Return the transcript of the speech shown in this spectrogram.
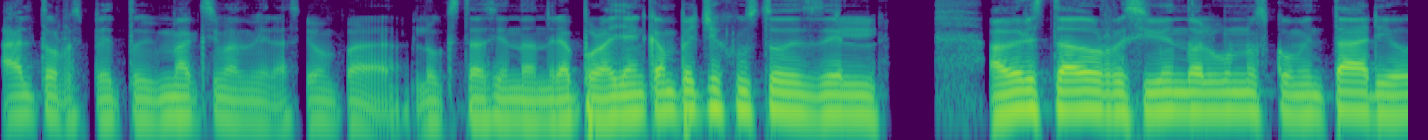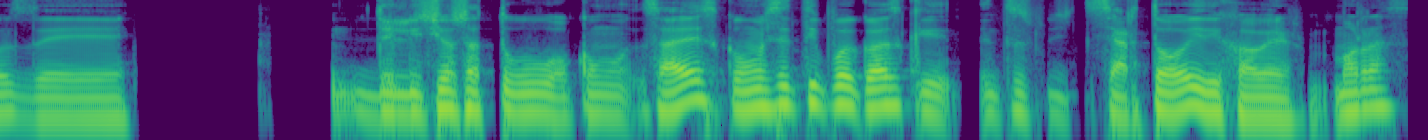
Alto respeto y máxima admiración para lo que está haciendo Andrea por allá en Campeche, justo desde el haber estado recibiendo algunos comentarios de deliciosa tú o como, ¿sabes? Como ese tipo de cosas que entonces se hartó y dijo, a ver, morras,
